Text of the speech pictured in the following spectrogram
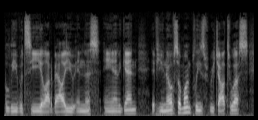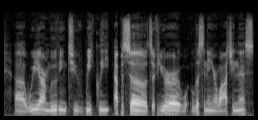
believe would see a lot of value in this. And again, if you know of someone, please reach out to us. Uh, we are moving to weekly episodes. If you're listening or watching this,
